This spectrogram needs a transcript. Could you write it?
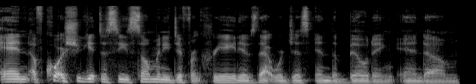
And of course, you get to see so many different creatives that were just in the building. And, um,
